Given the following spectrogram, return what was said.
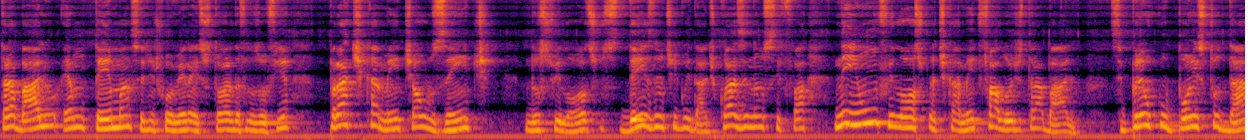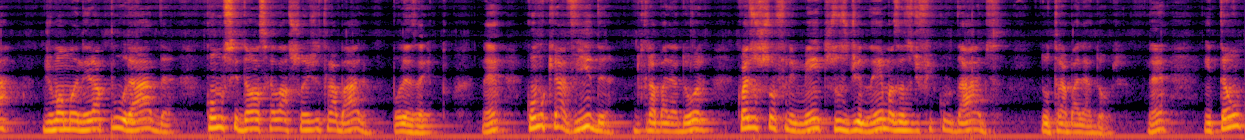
trabalho é um tema, se a gente for ver na história da filosofia, praticamente ausente dos filósofos desde a antiguidade. Quase não se fala, nenhum filósofo praticamente falou de trabalho. Se preocupou em estudar de uma maneira apurada como se dão as relações de trabalho, por exemplo. Né? Como que é a vida do trabalhador, quais os sofrimentos, os dilemas, as dificuldades do trabalhador. Né? Então,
